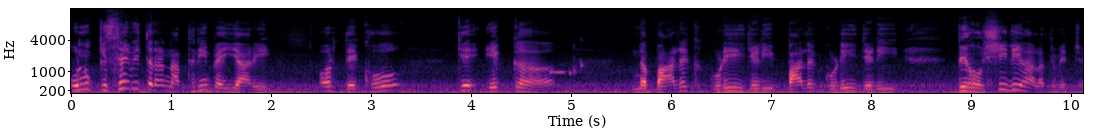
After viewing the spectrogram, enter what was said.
ਉਹਨੂੰ ਕਿਸੇ ਵੀ ਤਰ੍ਹਾਂ ਨੱਥ ਨਹੀਂ ਪਈ ਜਾ ਰਹੀ। ਔਰ ਦੇਖੋ ਕਿ ਇੱਕ ਨਾਬਾਲਗ ਕੁੜੀ ਜਿਹੜੀ, ਬਾਲਗ ਕੁੜੀ ਜਿਹੜੀ ਬੇਹੋਸ਼ੀ ਦੀ ਹਾਲਤ ਵਿੱਚ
